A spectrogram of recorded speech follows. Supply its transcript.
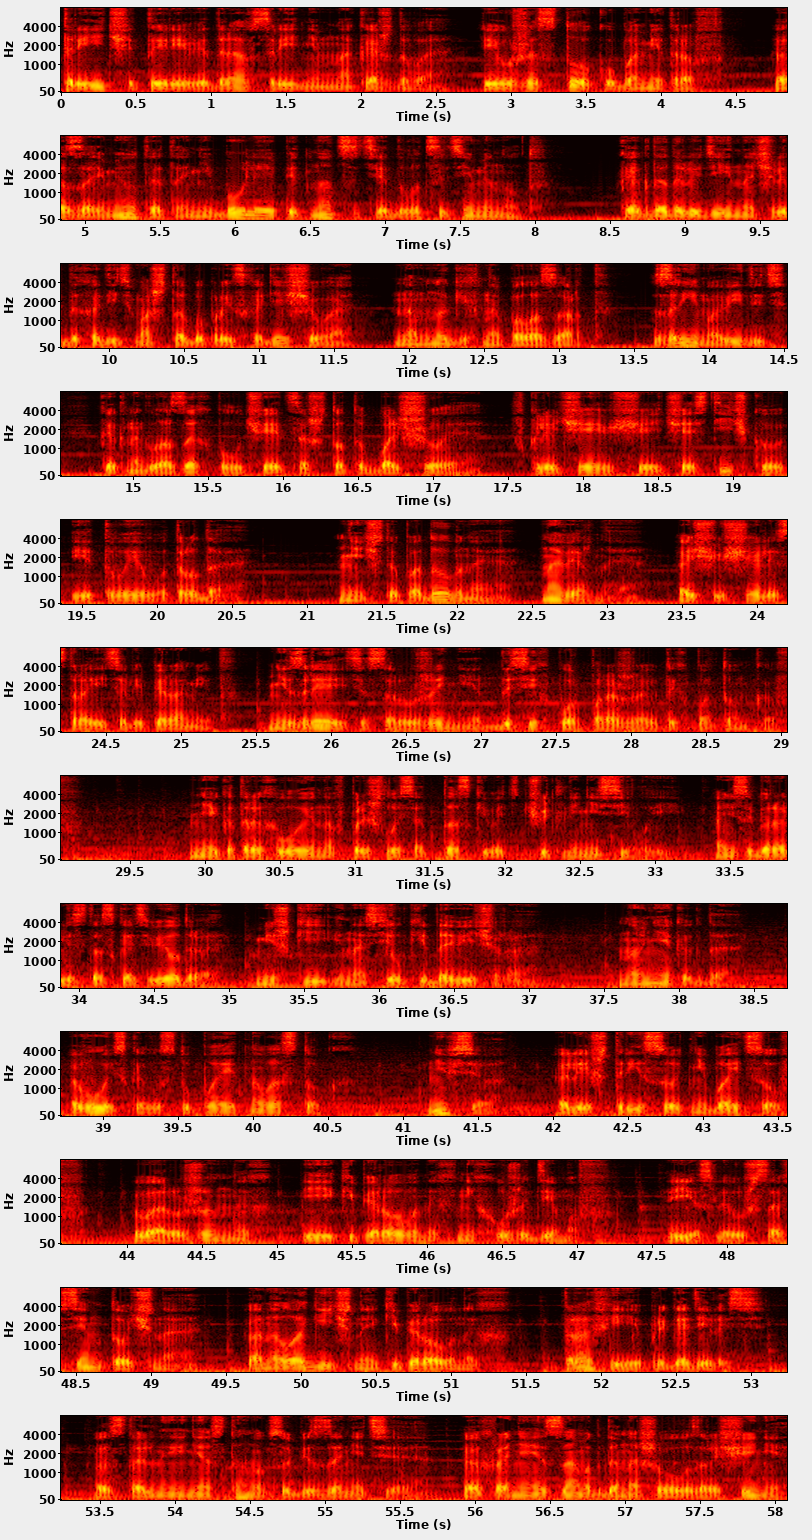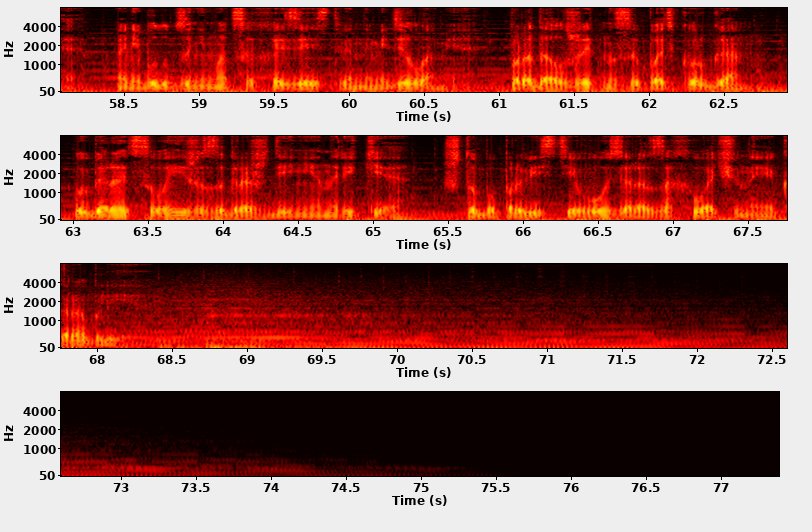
Три-четыре ведра в среднем на каждого – и уже 100 кубометров, а займет это не более 15-20 минут. Когда до людей начали доходить масштабы происходящего, на многих напал азарт. Зримо видеть, как на глазах получается что-то большое, включающее частичку и твоего труда. Нечто подобное, наверное, ощущали строители пирамид. Не зря эти сооружения до сих пор поражают их потомков. Некоторых воинов пришлось оттаскивать чуть ли не силой. Они собирались таскать ведра, мешки и носилки до вечера. Но некогда. Войско выступает на восток. Не все. Лишь три сотни бойцов, вооруженных и экипированных не хуже демов. Если уж совсем точно, аналогично экипированных. Трофеи пригодились. Остальные не останутся без занятия. Охраняя замок до нашего возвращения, они будут заниматься хозяйственными делами, продолжать насыпать курган, убирать свои же заграждения на реке, чтобы провести в озеро захваченные корабли.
